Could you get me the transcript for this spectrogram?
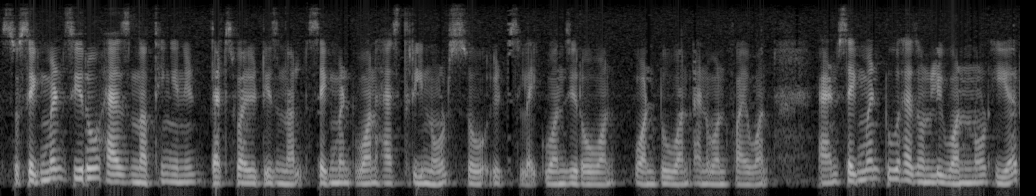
so segment 0 has nothing in it. That's why it is null. Segment 1 has three nodes. So it's like 101 121 and 151 and segment 2 has only one node here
